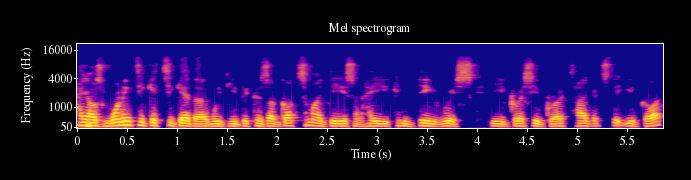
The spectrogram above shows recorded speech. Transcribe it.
Hey, I was wanting to get together with you because I've got some ideas on how you can de-risk the aggressive growth targets that you've got,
